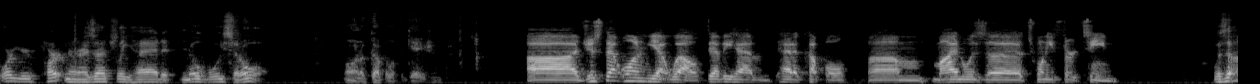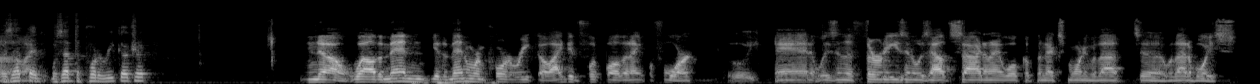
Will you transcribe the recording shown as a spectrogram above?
or your partner has actually had no voice at all on a couple of occasions. Uh, just that one. Yeah. Well, Debbie had had a couple. Um, mine was uh 2013. Was that was that uh, the, was that the Puerto Rico trip? No. Well, the men yeah, the men were in Puerto Rico. I did football the night before, Oy. and it was in the 30s, and it was outside, and I woke up the next morning without uh, without a voice.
